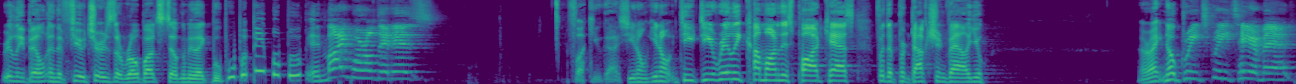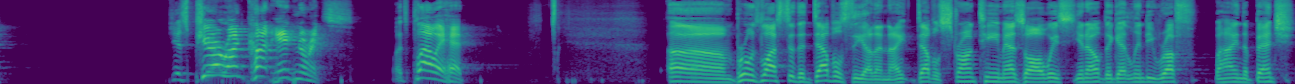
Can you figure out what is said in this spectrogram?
Really, Bill, in the future, is the robot still gonna be like boop boop boop beep, boop boop? In my world, it is. Fuck you guys. You don't. You know. Do you, do you really come on this podcast for the production value? All right. No green screens here, man. Just pure uncut ignorance. Let's plow ahead. Um, Bruins lost to the Devils the other night. Devils strong team as always. You know they got Lindy Ruff behind the bench,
